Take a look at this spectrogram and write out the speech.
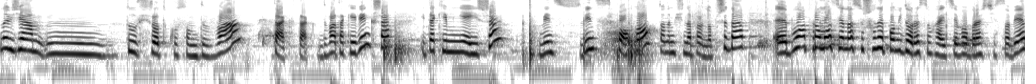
No i wzięłam, mm, tu w środku są dwa, tak, tak, dwa takie większe i takie mniejsze. Więc, więc spoko, to nam się na pewno przyda. E, Była promocja na suszone pomidory, słuchajcie, wyobraźcie sobie.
